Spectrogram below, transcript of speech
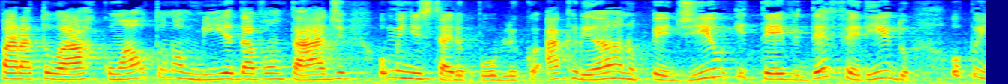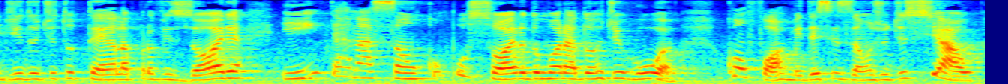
para atuar com autonomia da vontade, o Ministério Público acreano pediu e teve deferido o pedido de tutela provisória e internação compulsória do morador de rua, conforme decisão judicial.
